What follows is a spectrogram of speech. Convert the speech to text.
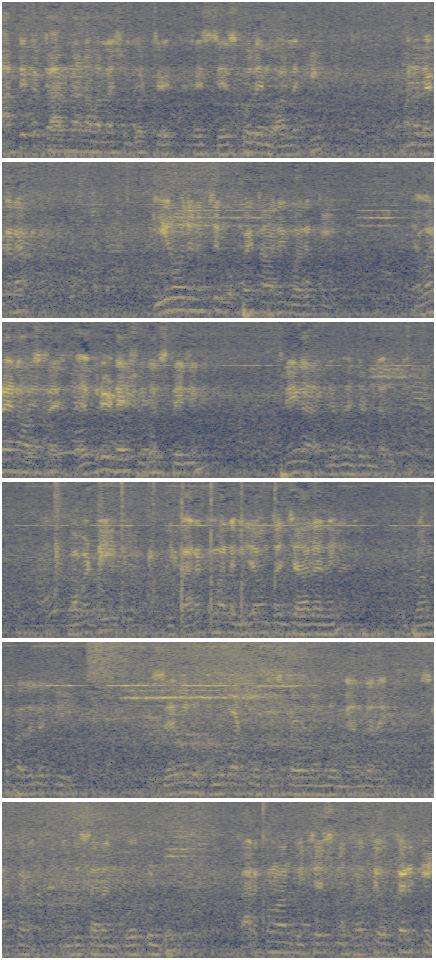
ఆర్థిక కారణాల వల్ల షుగర్ టెస్ట్ చేసుకోలేని వాళ్ళకి మన దగ్గర ఈ రోజు నుంచి ముప్పై తారీఖు వరకు ఎవరైనా వస్తే ఎవ్రీడే షుగర్ స్క్రీనింగ్ ఫ్రీగా నిర్వహించడం జరుగుతుంది. కాబట్టి ఈ కార్యక్రమాన్ని విజయవంతం చేయాలని ఈ ప్రాంత ప్రజలకి సేవలు అందుబాటులో తీసుకురావడంలో మీ అందరి సహకారం అందిస్తారని కోరుకుంటూ కార్యక్రమానికి ఇచ్చేసిన ప్రతి ఒక్కరికి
